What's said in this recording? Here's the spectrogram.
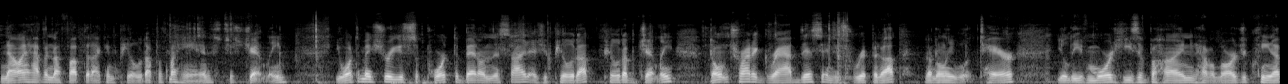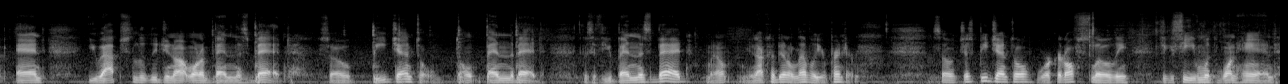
Now I have enough up that I can peel it up with my hands, just gently. You want to make sure you support the bed on this side as you peel it up. Peel it up gently. Don't try to grab this and just rip it up. Not only will it tear, you'll leave more adhesive behind and have a larger cleanup, and you absolutely do not want to bend this bed. So be gentle. Don't bend the bed. Because if you bend this bed, well, you're not going to be able to level your printer. So just be gentle. Work it off slowly. As you can see, even with one hand,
